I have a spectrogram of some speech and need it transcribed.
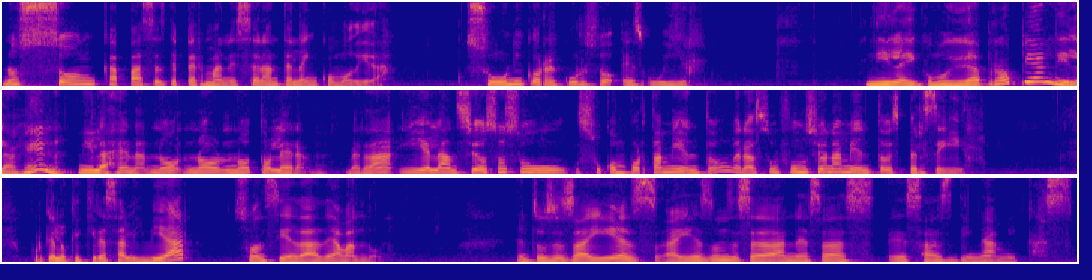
no son capaces de permanecer ante la incomodidad. Su único recurso es huir Ni la incomodidad propia ni la ajena. Ni la ajena, no, no, no toleran, ¿verdad? Y el ansioso, su, su comportamiento, ¿verdad? Su funcionamiento es perseguir, porque lo que quiere es aliviar su ansiedad de abandono. Entonces ahí es, ahí es donde se dan esas, esas dinámicas.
